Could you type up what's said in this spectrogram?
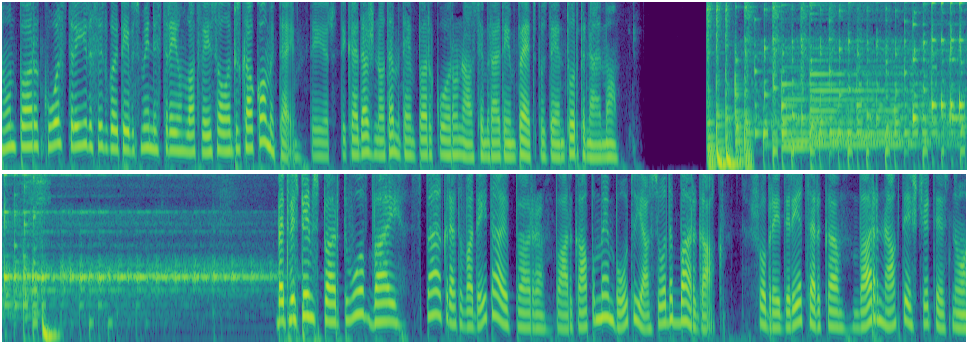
un par ko strīdas izglītības ministrija un Latvijas Olimpiskā komiteja? Tie ir tikai daži no tematiem, par ko runāsim raidījuma pēcpusdienu turpinājumā. Bet vispirms par to, vai spēkratu vadītāji par pārkāpumiem būtu jāsoda bargāk. šobrīd ir iecerta, ka var nākties šķirties no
